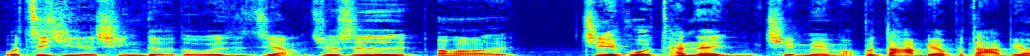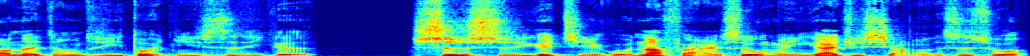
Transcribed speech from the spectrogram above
我自己的心得都会是这样，就是呃结果摊在你前面嘛，不达标不达标，那东西都已经是一个事实一个结果，那反而是我们应该去想的是说，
